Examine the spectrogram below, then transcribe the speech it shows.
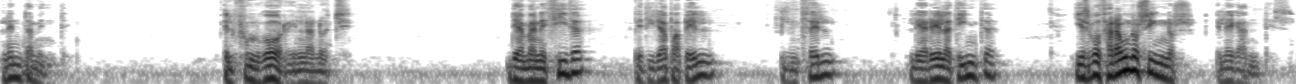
lentamente. El fulgor en la noche. De amanecida pedirá papel, pincel, le haré la tinta y esbozará unos signos elegantes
